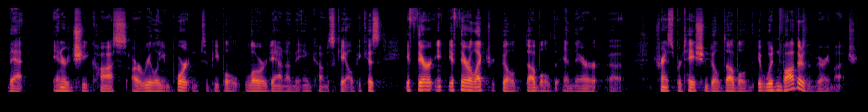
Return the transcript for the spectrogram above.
that energy costs are really important to people lower down on the income scale because if their if their electric bill doubled and their uh, transportation bill doubled, it wouldn't bother them very much.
